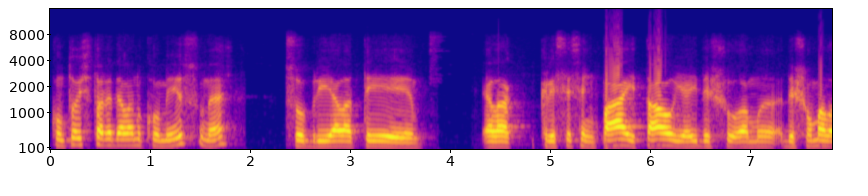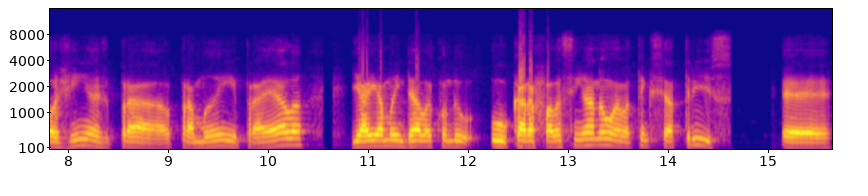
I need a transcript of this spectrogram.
contou a história dela no começo, né? Sobre ela ter. Ela crescer sem pai e tal, e aí deixou, a ma- deixou uma lojinha pra, pra mãe e pra ela. E aí a mãe dela, quando o cara fala assim, ah não, ela tem que ser atriz. é,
